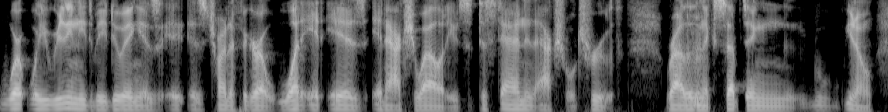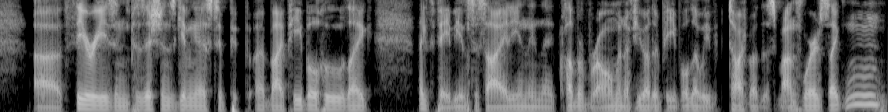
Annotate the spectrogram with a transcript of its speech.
what we really need to be doing is is trying to figure out what it is in actuality it's to stand in actual truth rather than accepting you know uh, theories and positions giving us to uh, by people who like like the Fabian Society and then the Club of Rome and a few other people that we've talked about this month where it's like mm,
